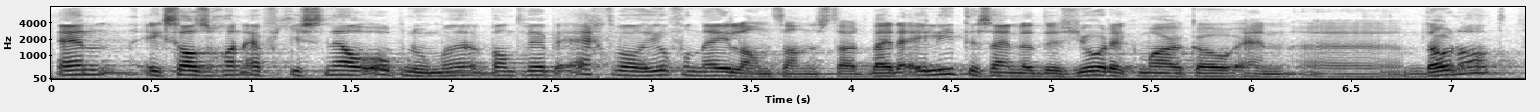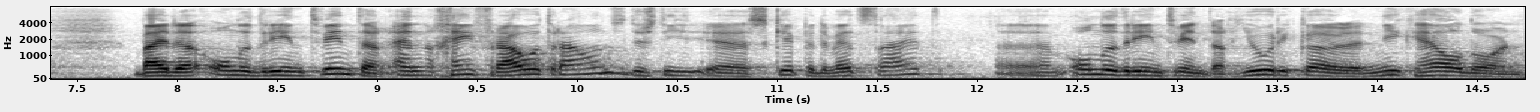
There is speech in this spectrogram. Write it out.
En ik zal ze gewoon eventjes snel opnoemen, want we hebben echt wel heel veel Nederlands aan de start. Bij de elite zijn dat dus Jorik, Marco en uh, Donald. Bij de onder 23, en geen vrouwen trouwens, dus die uh, skippen de wedstrijd. Uh, onder 23, Juri Keulen, Nick Heldoorn,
